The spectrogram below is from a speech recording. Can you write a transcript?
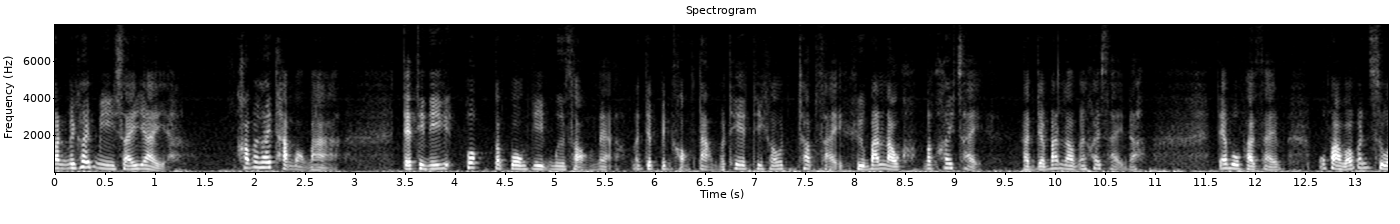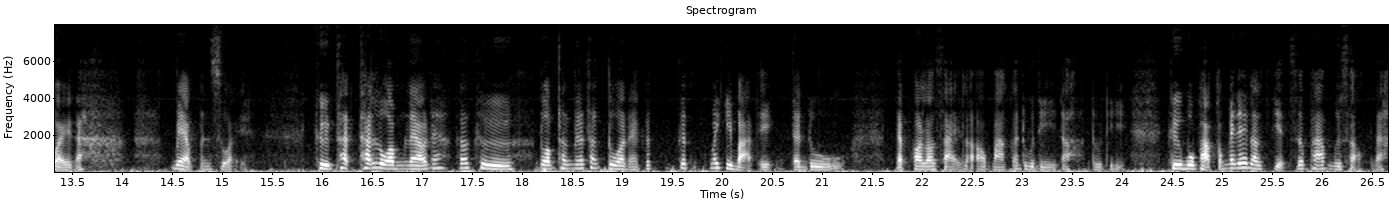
มันไม่ค่อยมีไซส์ใหญ่อะเขาไม่ค่อยทำออกมา แต่ทีนี้พวกกระโปรงยีนมือสองเนี่ย มันจะเป็นของต่างประเทศที่เขาชอบใส่คือบ้านเราไม่ค่อยใส่อาจจะบ้านเราไม่ค่อยใส่เนาะแต่บุผาใส่บุผาว่ามันสวยนะแบบมันสวย คือถ้าถ้ารวมแล้วเนี่ยก็คือรวมทั้งเนื้อทั้งตัวเนี่ยก็ก็ไม่กี่บาทเองแต่ดู แต่พอเราใส่แล้วเอามาก็ดูดีเนาะดูดี คือบุผักก็ไม่ได้รังเกียจเสื้อผ้ามือสองนะ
